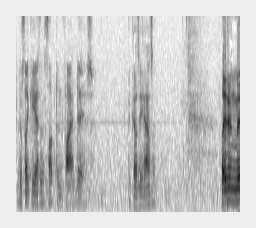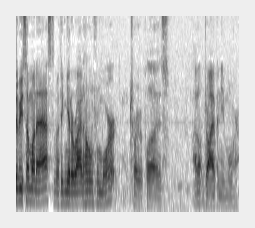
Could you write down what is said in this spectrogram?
it looks like he hasn't slept in five days because he hasn't. Later in the movie, someone asks him if he can get a ride home from work. Troy replies, I don't drive anymore.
